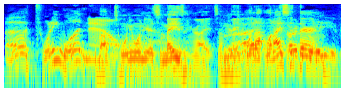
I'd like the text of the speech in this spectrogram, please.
Uh, 21 now. About 21 years. It's amazing, right? It's amazing. Right. When I when I It's sit there and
